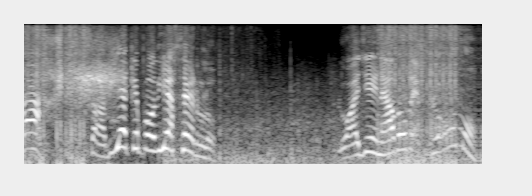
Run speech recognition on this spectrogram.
¡Ja! Sabía que podía hacerlo. Lo ha llenado de plomo.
